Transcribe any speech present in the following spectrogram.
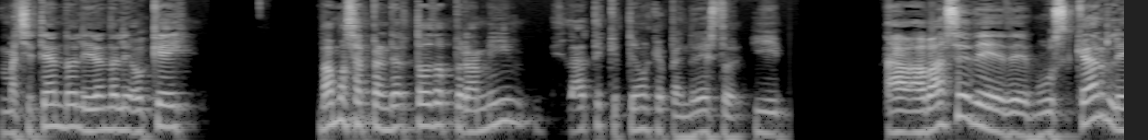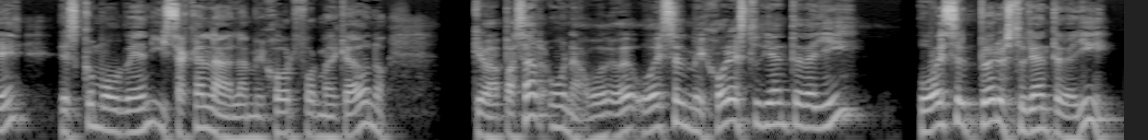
macheteándole y dándole, ok, vamos a aprender todo, pero a mí late que tengo que aprender esto. Y a, base de, buscarle, es como ven y sacan la mejor forma de cada uno. ¿Qué va a pasar? Una, o, o es el mejor estudiante de allí, o es el peor estudiante de allí.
